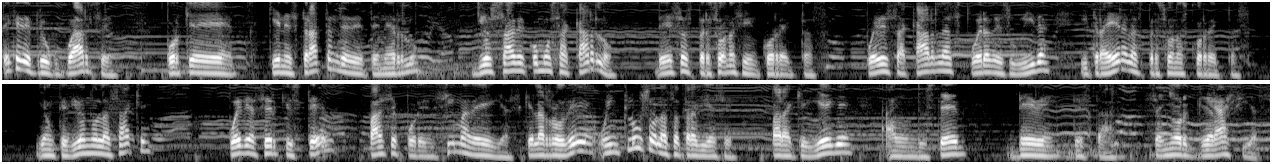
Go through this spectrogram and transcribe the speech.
Deje de preocuparse, porque quienes tratan de detenerlo, Dios sabe cómo sacarlo de esas personas incorrectas. Puede sacarlas fuera de su vida y traer a las personas correctas. Y aunque Dios no las saque, puede hacer que usted pase por encima de ellas, que las rodee o incluso las atraviese para que llegue a donde usted debe de estar. Señor, gracias.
